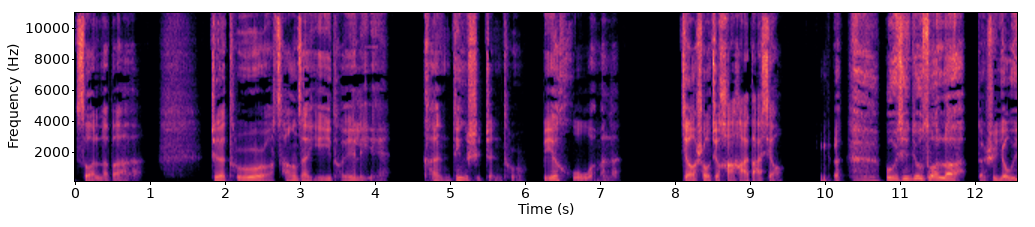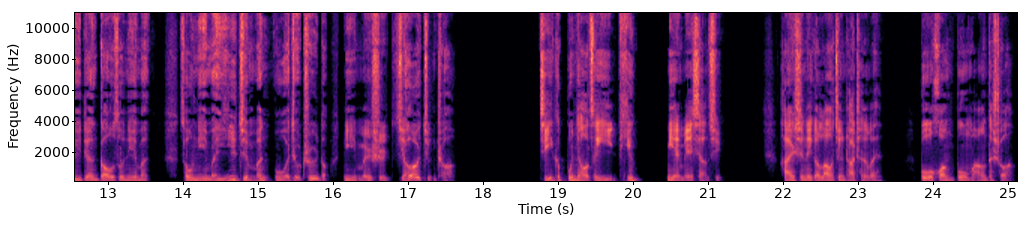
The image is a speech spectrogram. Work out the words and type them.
算了吧，这图藏在遗腿里，肯定是真图，别唬我们了。”教授就哈哈大笑：“ 不信就算了，但是有一点告诉你们，从你们一进门，我就知道你们是假警察。”几个捕鸟贼一听，面面相觑，还是那个老警察沉稳、不慌不忙的说：“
